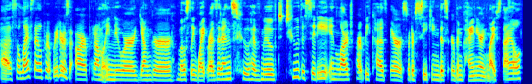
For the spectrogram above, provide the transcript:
Uh, so, lifestyle appropriators are predominantly newer, younger, mostly white residents who have moved to the city in large part because they're sort of seeking this urban pioneering lifestyle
